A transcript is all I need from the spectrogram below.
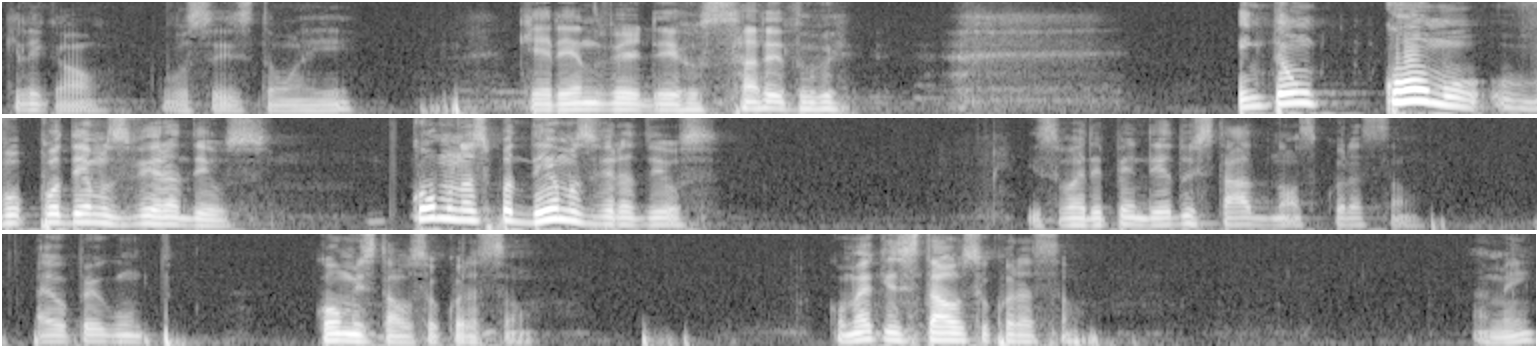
Que legal que vocês estão aí querendo ver Deus. Aleluia. Então, como podemos ver a Deus? Como nós podemos ver a Deus? Isso vai depender do estado do nosso coração. Aí eu pergunto: como está o seu coração? Como é que está o seu coração? Amém?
